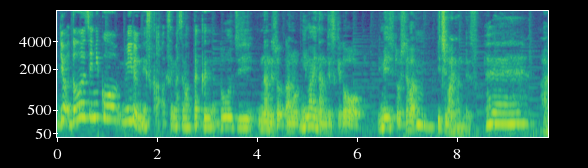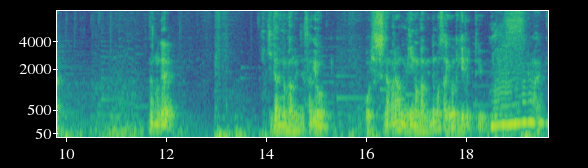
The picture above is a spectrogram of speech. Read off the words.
で、同時にこう見るんですか？すみません、全く。同時なんですよ。あの、2枚なんですけど、イメージとしては1枚なんです。うん、へえ。はい。なので、左の画面で作業をしながら右の画面でも作業できるっていう。うはい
